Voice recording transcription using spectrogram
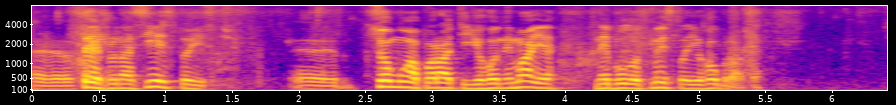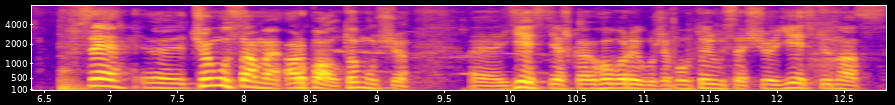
е, теж у нас є. Тобто, в цьому апараті його немає, не було смисла його брати. Все, чому саме Арпал? Тому що є, я ж говорив уже, повторюся, що є у нас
